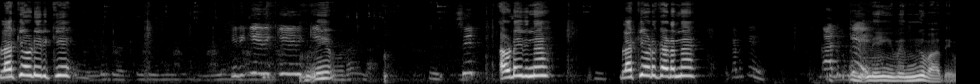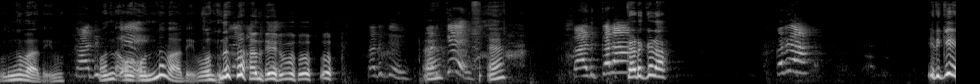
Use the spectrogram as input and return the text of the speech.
ബ്ലാക്കി അവിടെ ഇരിക്ക്. നീ അവിടെ ഇരുന്നേ. ബ്ലാക്കി അവിടെ കിടന്നേ. നീ ഇങ്ങ് വാദേവ് ഇങ്ങ് വാദേവ് ഒന്ന് ഒന്ന് വാദേവ് ഒന്ന് വാദേവ് കിടക്കടാ. ഇരിക്കേ.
